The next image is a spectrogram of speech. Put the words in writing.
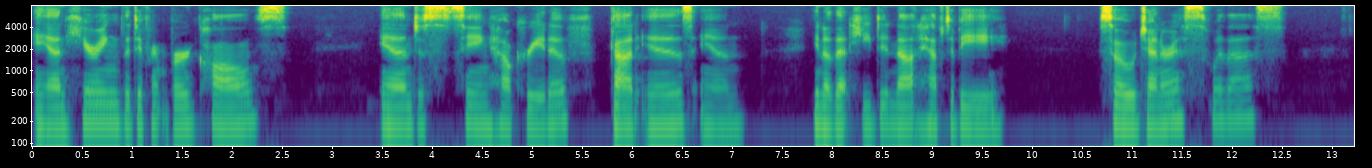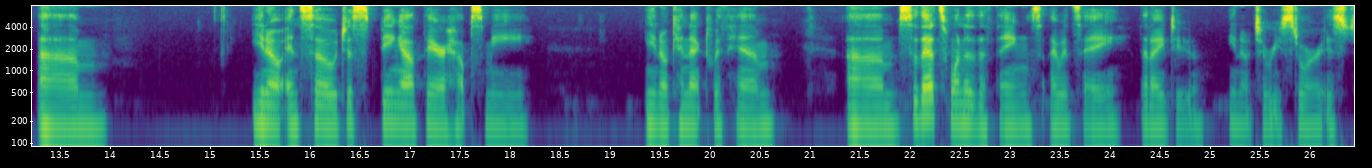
and hearing the different bird calls and just seeing how creative God is and you know that he did not have to be so generous with us. Um you know and so just being out there helps me you know connect with him um so that's one of the things i would say that i do you know to restore is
